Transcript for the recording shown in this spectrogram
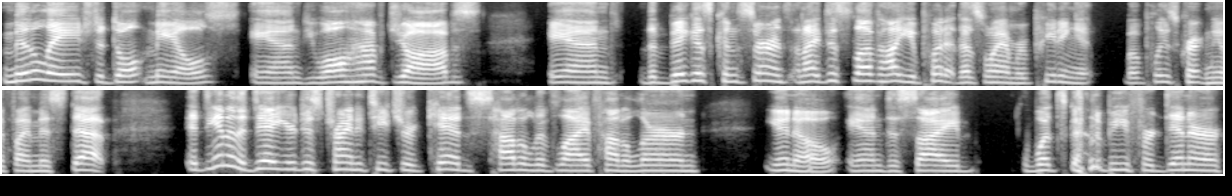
middle aged adult males and you all have jobs. And the biggest concerns, and I just love how you put it. That's why I'm repeating it, but please correct me if I misstep. At the end of the day, you're just trying to teach your kids how to live life, how to learn, you know, and decide what's going to be for dinner.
